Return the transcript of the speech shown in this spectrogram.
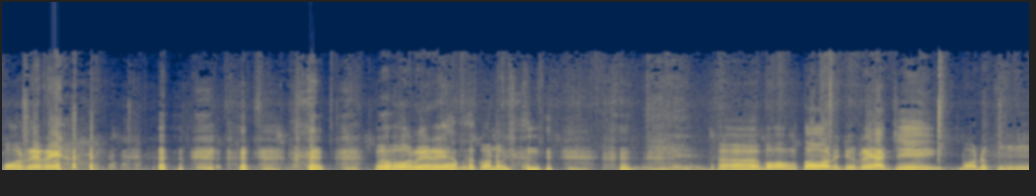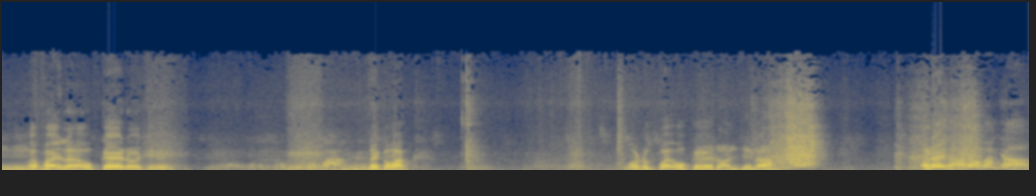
bò ré ré. Mớ bò ré ré bà con nông dân à, bò cũng to đấy chứ ré chi? Bò được nó vậy là ok rồi chứ. Đây các bác. Bò được vậy ok rồi chứ nữa. Ở đây là ở đâu bác nhờ?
